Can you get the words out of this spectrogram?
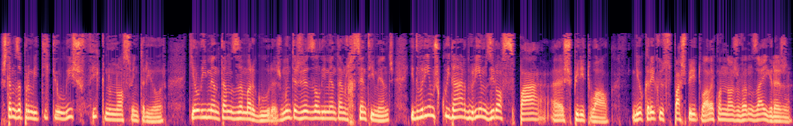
Estamos a permitir que o lixo fique no nosso interior, que alimentamos amarguras, muitas vezes alimentamos ressentimentos e deveríamos cuidar, deveríamos ir ao spa uh, espiritual. E eu creio que o spa espiritual é quando nós vamos à igreja,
